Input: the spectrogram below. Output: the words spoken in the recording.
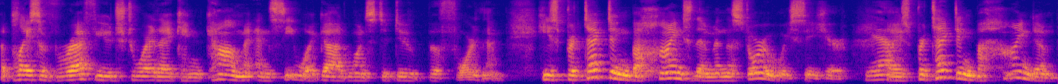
a place of refuge to where they can come and see what God wants to do before them. He's protecting behind them in the story we see here. Yeah. Uh, he's protecting behind them,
